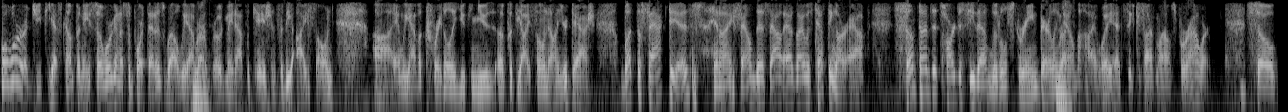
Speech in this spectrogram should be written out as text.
well, we're a GPS company, so we're going to support that as well. We have our Right. RoadMate application for the iPhone, uh, and we have a cradle that you can use, uh, put the iPhone on your dash. But the fact is, and I found this out as I was testing our app, sometimes it's hard to see that little screen barreling Right. down the highway at 65 miles per hour. So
